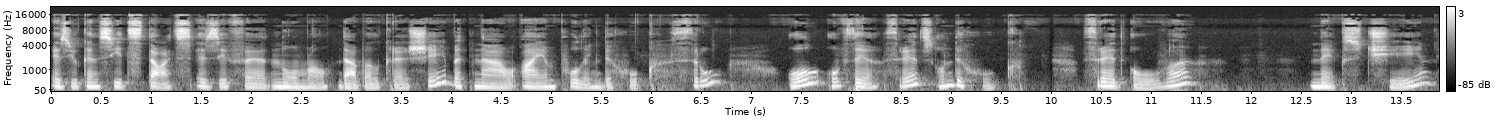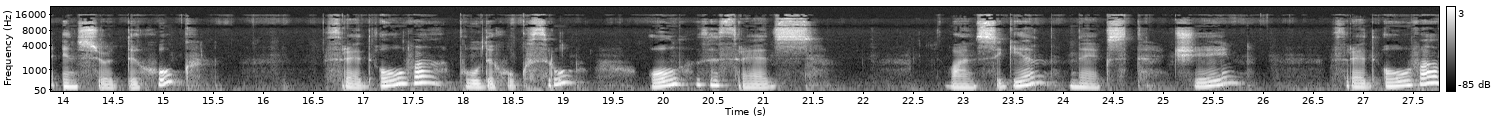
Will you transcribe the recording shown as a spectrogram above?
as you can see it starts as if a normal double crochet but now I am pulling the hook through all of the threads on the hook. Thread over next chain insert the hook thread over pull the hook through all the threads. Once again next chain thread over,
